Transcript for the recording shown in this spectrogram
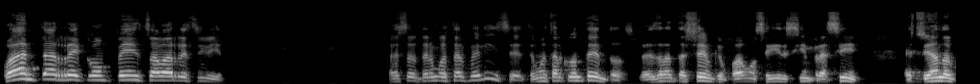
¿Cuánta recompensa va a recibir? Eso tenemos que estar felices, tenemos que estar contentos. Que podamos seguir siempre así, estudiando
